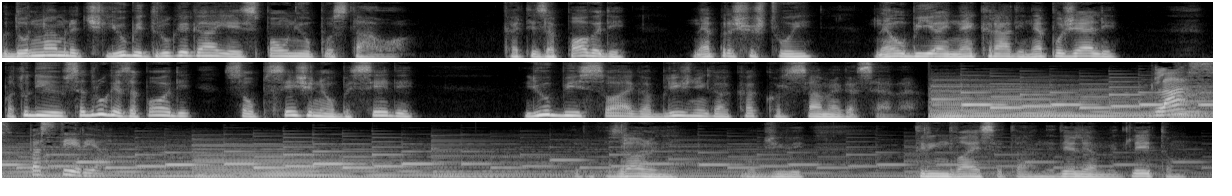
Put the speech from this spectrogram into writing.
Kdor namreč ljubi drugega, je izpolnil postavo. Kaj ti zapovedi, ne prešuštvuj, ne ubijaj, ne kradi, ne poželi, pa tudi vse druge zapovedi so obsežene v besedi: ljubi svojega bližnjega, kakor samega sebe. Glas pastirja. Lepo pozdravljeni, Bog živi 23. nedelja med letom.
